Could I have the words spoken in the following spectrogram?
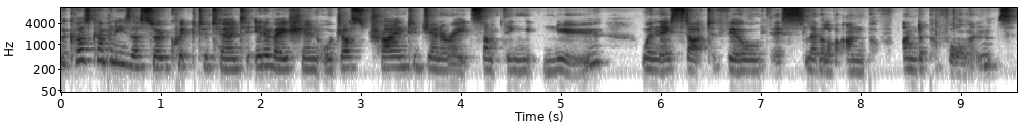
because companies are so quick to turn to innovation or just trying to generate something new when they start to feel this level of un- underperformance,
